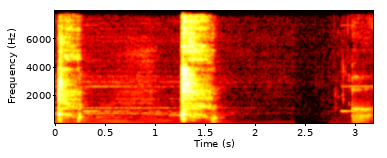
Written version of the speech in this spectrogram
Oh.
